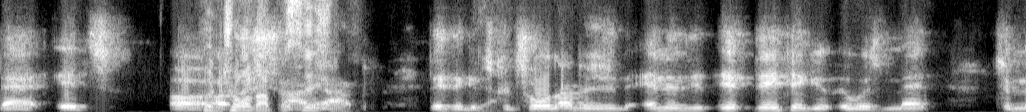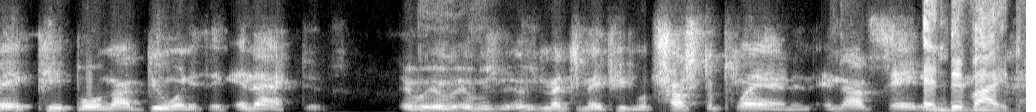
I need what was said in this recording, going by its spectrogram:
that it's uh, Controlled opposition. psyop. They think it's Yeah. controlled opposition, and then it, they think it, it was meant to make people not do anything, inactive. It, it, it was, it was meant to make people trust the plan and, and not say anything. and divide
